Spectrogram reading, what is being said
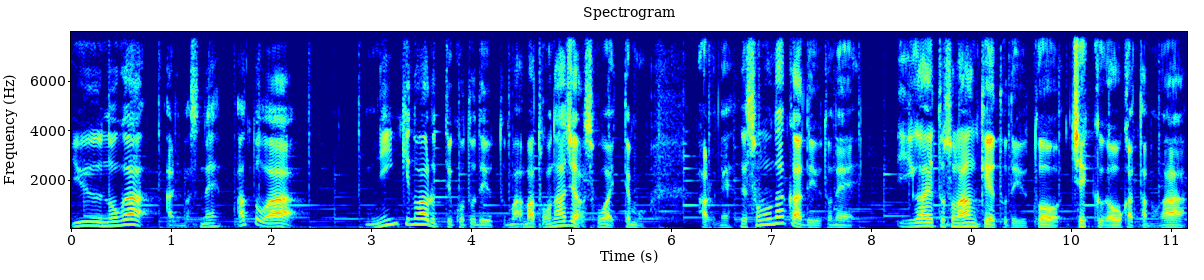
いうのがありますね。あとは人気のあるっていうことでいうとまあまあ東南アジアはそうは言ってもあるね。でその中で言うとね意外とそのアンケートで言うとチェックが多かったのが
